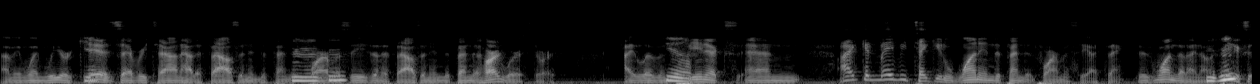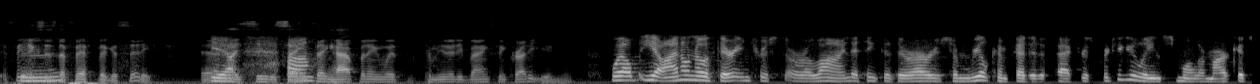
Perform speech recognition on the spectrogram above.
I mean, when we were kids, every town had a thousand independent mm-hmm. pharmacies and a thousand independent hardware stores. I live in yeah. Phoenix, and I could maybe take you to one independent pharmacy. I think there's one that I know. Mm-hmm. Phoenix, Phoenix mm-hmm. is the fifth biggest city, and yeah. I see the same uh, thing happening with community banks and credit unions. Well, yeah, I don't know if their interests are aligned. I think that there are some real competitive factors, particularly in smaller markets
